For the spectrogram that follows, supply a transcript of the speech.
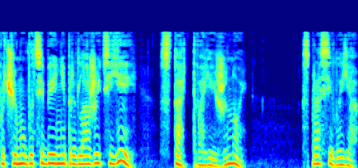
почему бы тебе не предложить ей стать твоей женой? спросила я.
